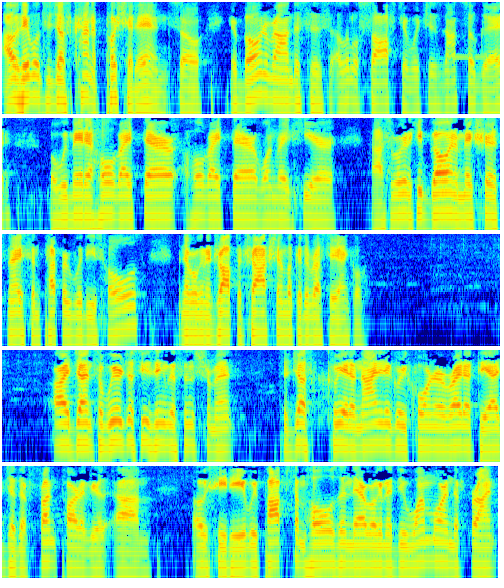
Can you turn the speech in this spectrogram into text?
I was able to just kind of push it in. So your bone around this is a little softer, which is not so good. But we made a hole right there, a hole right there, one right here. Uh, so we're going to keep going and make sure it's nice and peppered with these holes. And then we're going to drop the traction and look at the rest of the ankle. All right, Jen, so we're just using this instrument to just create a 90 degree corner right at the edge of the front part of your um, OCD. We popped some holes in there. We're going to do one more in the front.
